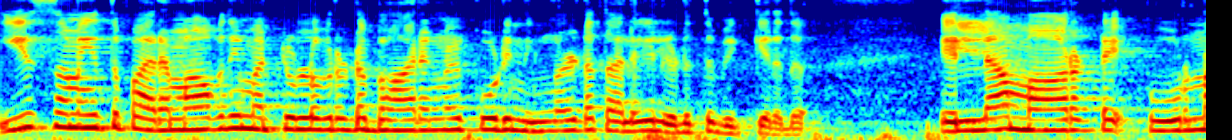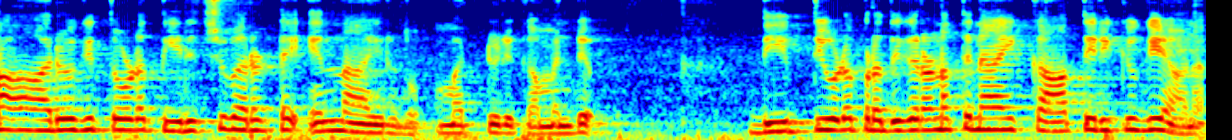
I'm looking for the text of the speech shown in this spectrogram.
ഈ സമയത്ത് പരമാവധി മറ്റുള്ളവരുടെ ഭാരങ്ങൾ കൂടി നിങ്ങളുടെ തലയിൽ എടുത്തു വെക്കരുത്. എല്ലാം മാറട്ടെ പൂർണ ആരോഗ്യത്തോടെ തിരിച്ചു വരട്ടെ എന്നായിരുന്നു മറ്റൊരു കമന്റ് ദീപ്തിയുടെ പ്രതികരണത്തിനായി കാത്തിരിക്കുകയാണ്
